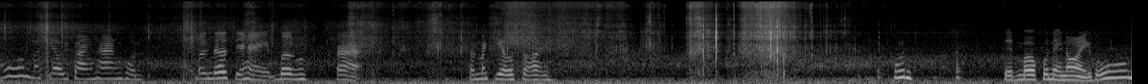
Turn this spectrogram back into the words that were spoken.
พูนมาเกี่ยวอีกฟังทางคุณ เบิ้งเด้อสิให้เบิ้งป้ามันมาเกี่ยวซอยพูนเห็นบ่พูนหน่อยๆพูน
